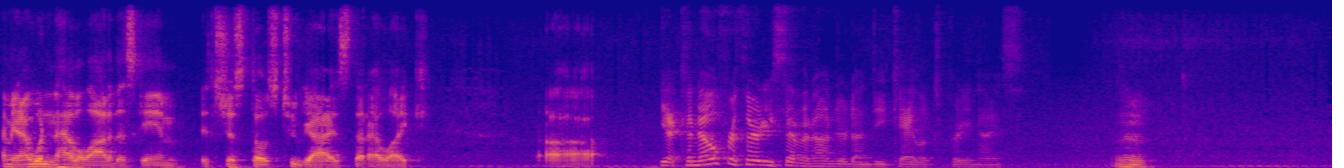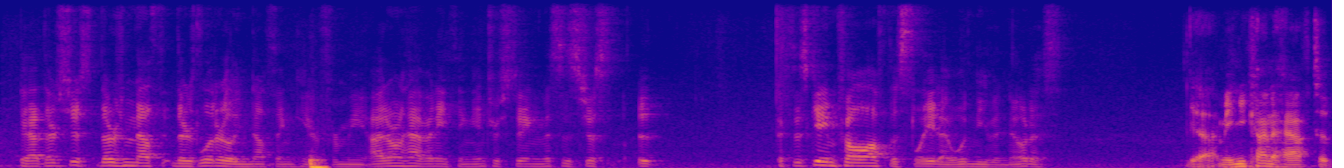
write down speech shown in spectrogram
I mean, I wouldn't have a lot of this game. It's just those two guys that I like. Uh, Yeah, Cano for 3,700 on DK looks pretty nice. mhm. Yeah, there's just, there's nothing, there's literally nothing here for me. I don't have anything interesting. This is just, it, if this game fell off the slate, I wouldn't even notice. Yeah, I mean, you kind of have to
